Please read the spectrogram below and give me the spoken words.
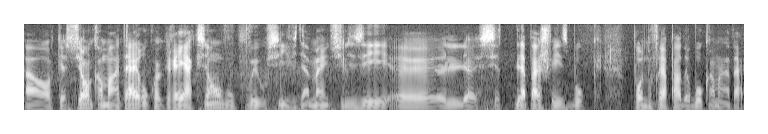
Alors, questions, commentaires ou réactions, vous pouvez aussi évidemment utiliser euh, le site, la page Facebook pour nous faire part de vos commentaires.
